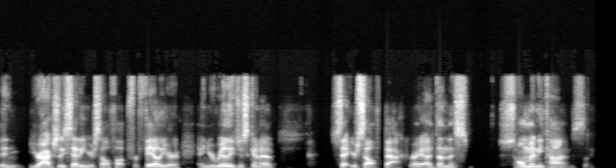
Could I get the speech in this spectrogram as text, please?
then you're actually setting yourself up for failure and you're really just going to set yourself back, right? I've done this so many times. Like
